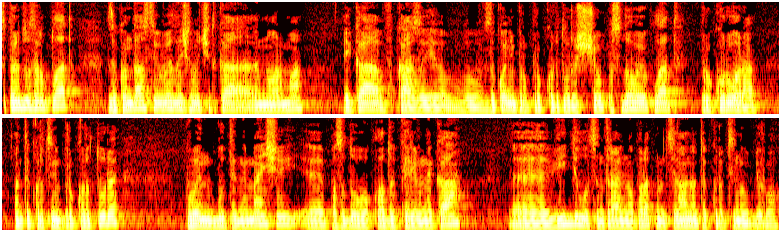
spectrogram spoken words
З приводу зарплат в законодавстві визначена чітка норма, яка вказує в законі про прокуратуру, що посадовий оклад прокурора антикорупційної прокуратури повинен бути не менший е, посадового окладу керівника е, відділу центрального апарату Національного антикорупційного бюро.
